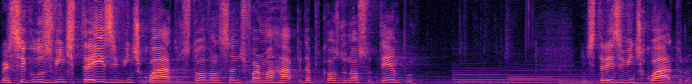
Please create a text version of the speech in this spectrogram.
Versículos 23 e 24, estou avançando de forma rápida por causa do nosso tempo. 23 e 24.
